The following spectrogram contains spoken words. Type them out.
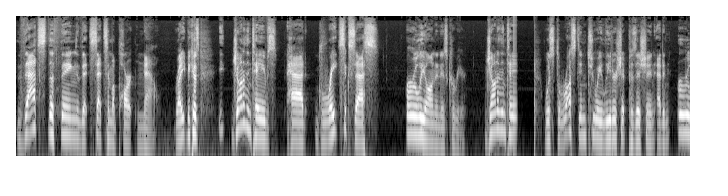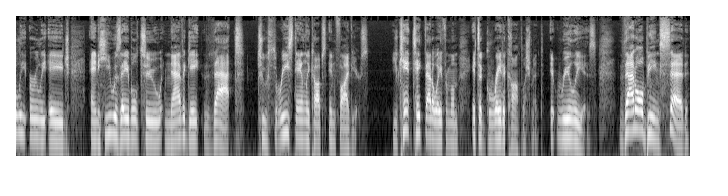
that's the thing that sets him apart now, right? Because Jonathan Toews had great success early on in his career. Jonathan Toews was thrust into a leadership position at an early, early age, and he was able to navigate that to three Stanley Cups in five years. You can't take that away from him. It's a great accomplishment. It really is. That all being said,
